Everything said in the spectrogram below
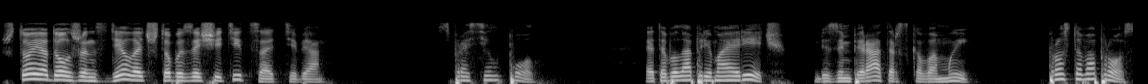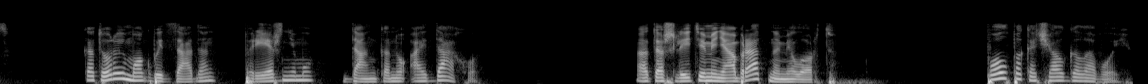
«Что я должен сделать, чтобы защититься от тебя?» Спросил Пол. Это была прямая речь, без императорского «мы». Просто вопрос, который мог быть задан прежнему Данкану Айдаху. «Отошлите меня обратно, милорд!» Пол покачал головой.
